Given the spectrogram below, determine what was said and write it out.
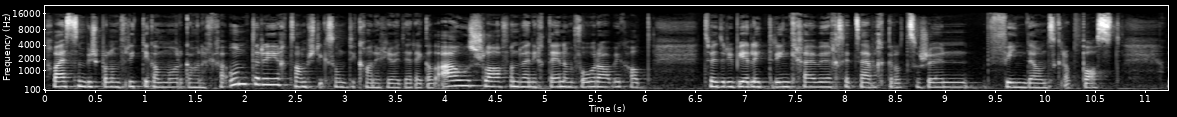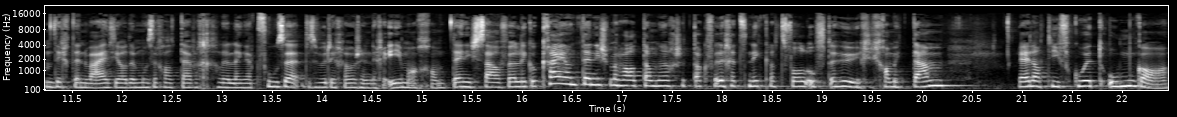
ich weiss zum Beispiel, am Freitag am Morgen habe ich keinen Unterricht, Samstag, Sonntag kann ich ja in der Regel auch ausschlafen und wenn ich dann am Vorabend halt zwei, drei Bierchen trinke, weil ich es jetzt einfach gerade so schön finde und es gerade passt, und ich dann weiss, ja, dann muss ich halt einfach ein bisschen länger pfusen, das würde ich wahrscheinlich eh machen. Und dann ist es auch völlig okay und dann ist man halt am nächsten Tag vielleicht jetzt nicht gerade voll auf der Höhe. Ich kann mit dem relativ gut umgehen.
